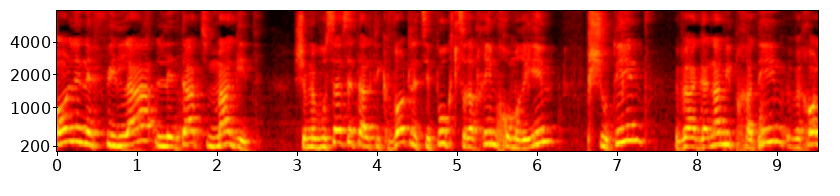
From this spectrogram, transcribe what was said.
או לנפילה לדת מגית שמבוססת על תקוות לציפוק צרכים חומריים פשוטים והגנה מפחדים וכל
